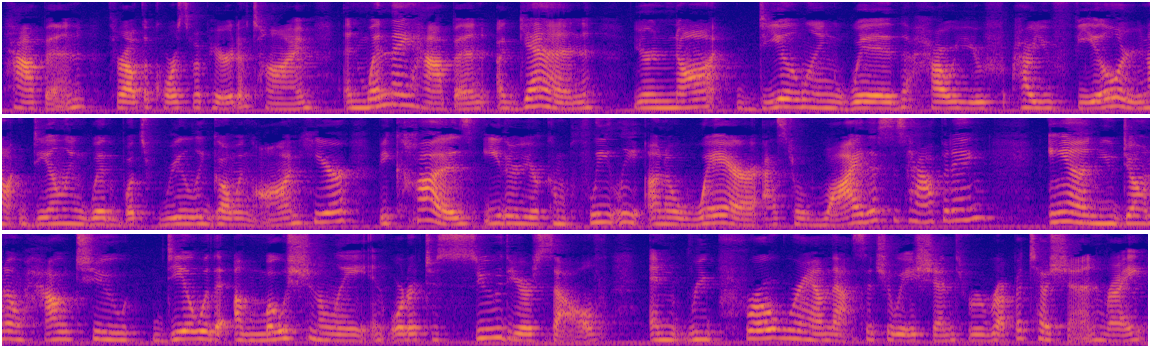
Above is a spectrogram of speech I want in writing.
happen throughout the course of a period of time. And when they happen, again, you're not dealing with how you how you feel or you're not dealing with what's really going on here because either you're completely unaware as to why this is happening and you don't know how to deal with it emotionally in order to soothe yourself and reprogram that situation through repetition, right?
